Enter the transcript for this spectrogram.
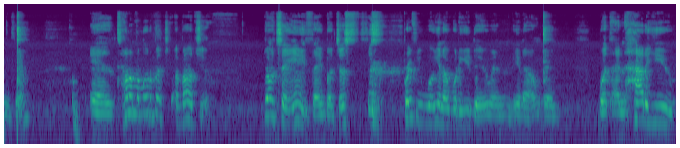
Okay. And tell them a little bit about you don't say anything, but just just briefly, well, you know, what do you do, and you know, and what and how do you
